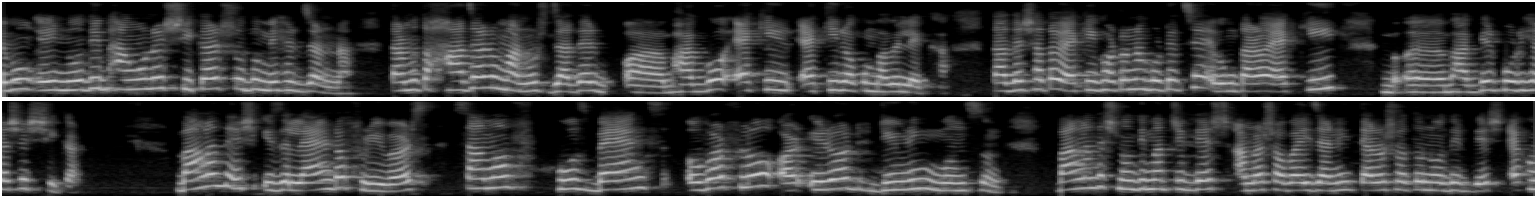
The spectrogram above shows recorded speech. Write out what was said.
এবং এই নদী ভাঙনের শিকার শুধু মেহেরজান না, তার মতো হাজারো মানুষ যাদের ভাগ্য একই একই রকম ভাবে লেখা। তাদের সাথেও একই ঘটনা ঘটেছে এবং তারা একই ভাগ্যের পরিহাসের শিকার। Bangladesh is a land of rivers some of whose banks overflow or erode during monsoon. Bangladesh নদীমাতৃক দেশ, আমরা সবাই জানি, তেরো শত নদীর দেশ। এখন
